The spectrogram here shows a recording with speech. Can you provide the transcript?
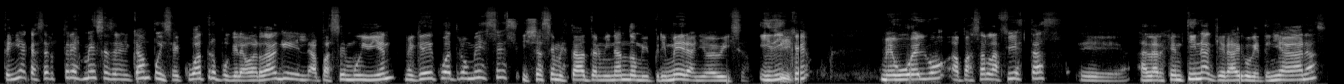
tenía que hacer tres meses en el campo, hice cuatro porque la verdad que la pasé muy bien. Me quedé cuatro meses y ya se me estaba terminando mi primer año de visa. Y dije, me vuelvo a pasar las fiestas eh, a la Argentina, que era algo que tenía ganas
